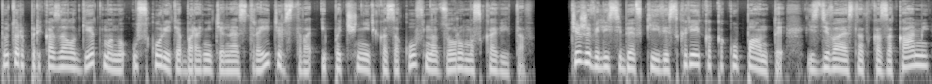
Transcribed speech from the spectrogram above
Петр приказал Гетману ускорить оборонительное строительство и подчинить казаков надзору московитов. Те же вели себя в Киеве скорее как оккупанты, издеваясь над казаками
